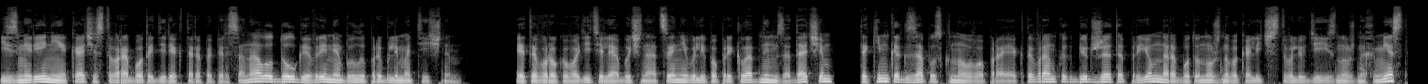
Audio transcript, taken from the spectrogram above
Измерение качества работы директора по персоналу долгое время было проблематичным. Этого руководители обычно оценивали по прикладным задачам, таким как запуск нового проекта в рамках бюджета, прием на работу нужного количества людей из нужных мест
